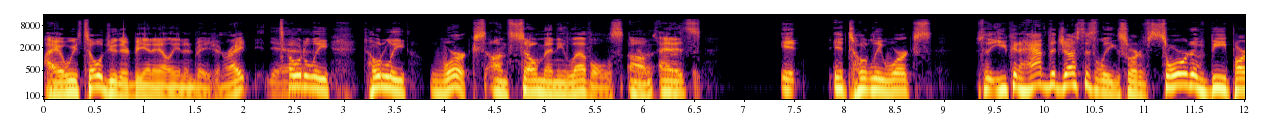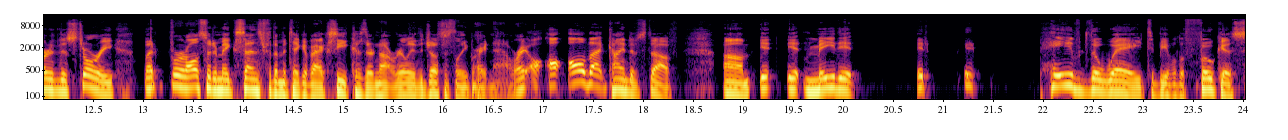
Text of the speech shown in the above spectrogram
i always told you there'd be an alien invasion right Yeah. totally totally works on so many levels um and it's it it totally works so that you can have the Justice League sort of sort of be part of the story, but for it also to make sense for them to take a back seat because they're not really the Justice League right now, right? All, all that kind of stuff. Um, it it made it it it paved the way to be able to focus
